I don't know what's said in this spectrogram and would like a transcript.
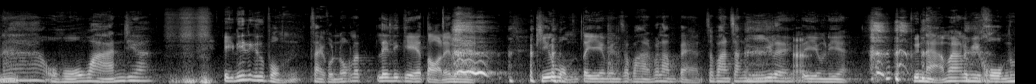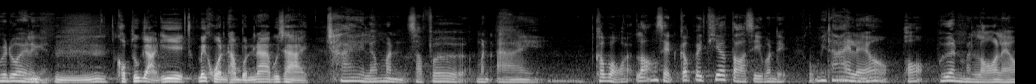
หน้าโอ้โหหวานเชียอีกนิดนึงคือผมใส่ขนนกแล้วเล่นลิเกต่อได้เลยอะคิ้วผมตีเป็นสะพานพระรามแปดสะพานซังฮี้เลยตีบางทีอะคือหนามากแล้วมีโค้งขึ้นไปด้วยอะไรเงี้ยอืมครบทุกอย่างที่ไม่ควรทำบนหน้าผู้ชาย ใช่แล้วมัน suffer มันอายเขาบอกว่าร้องเสร็จก็ไปเที่ยวต่อสี่วันเด็กไม่ได้แล้ว เพราะเพื่อนมันรอแล้ว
